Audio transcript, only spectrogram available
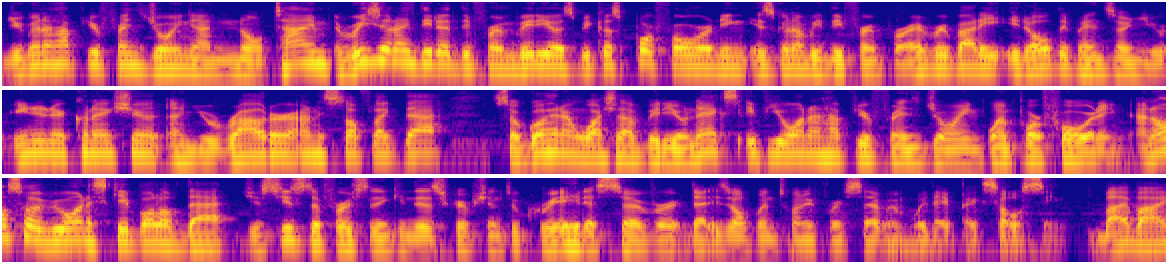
You're to have your friends join at no time. The reason I did a different video is because port forwarding is going to be different for everybody. It all depends on your internet connection and your router and stuff like that. So go ahead and watch that video next if you want to have your friends join when port forwarding. And also, if you want to skip all of that, just use the first link in the description to create a server that is open 24 7 with Apex hosting. Bye bye.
